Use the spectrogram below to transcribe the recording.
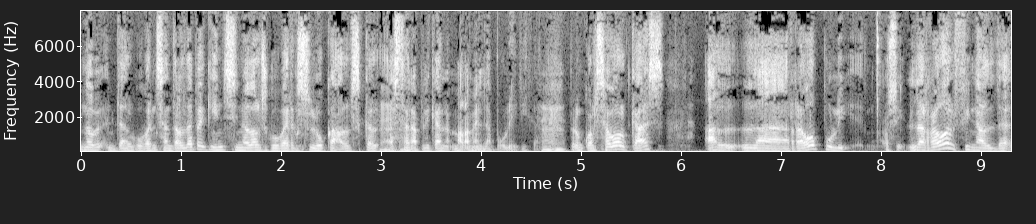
no del govern central de Pequín, sinó dels governs locals que uh mhm. -huh. estan aplicant malament la política. Uh mhm. -huh. Però en qualsevol cas, el, la raó o sigui, la raó al final de,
